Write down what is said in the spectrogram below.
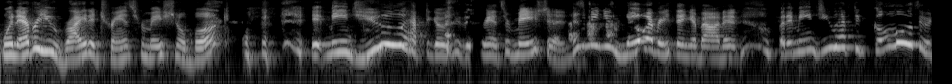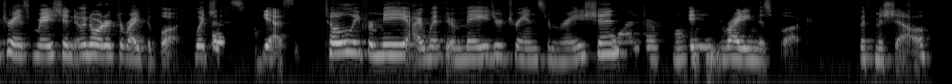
Whenever you write a transformational book, it means you have to go through the transformation. It doesn't mean you know everything about it, but it means you have to go through a transformation in order to write the book, which, yes, totally for me, I went through a major transformation Wonderful. in writing this book with Michelle.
